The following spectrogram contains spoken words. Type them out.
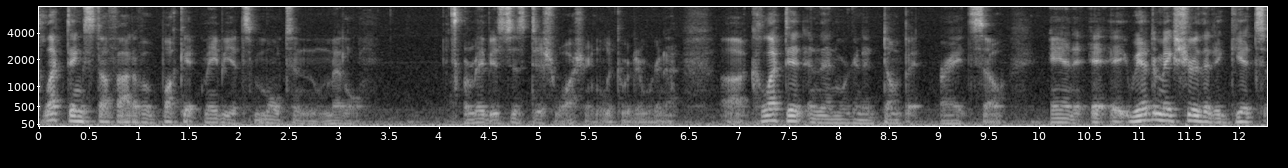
collecting stuff out of a bucket. Maybe it's molten metal, or maybe it's just dishwashing liquid, and we're gonna uh, collect it and then we're gonna dump it, right? So, and it, it, we had to make sure that it gets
